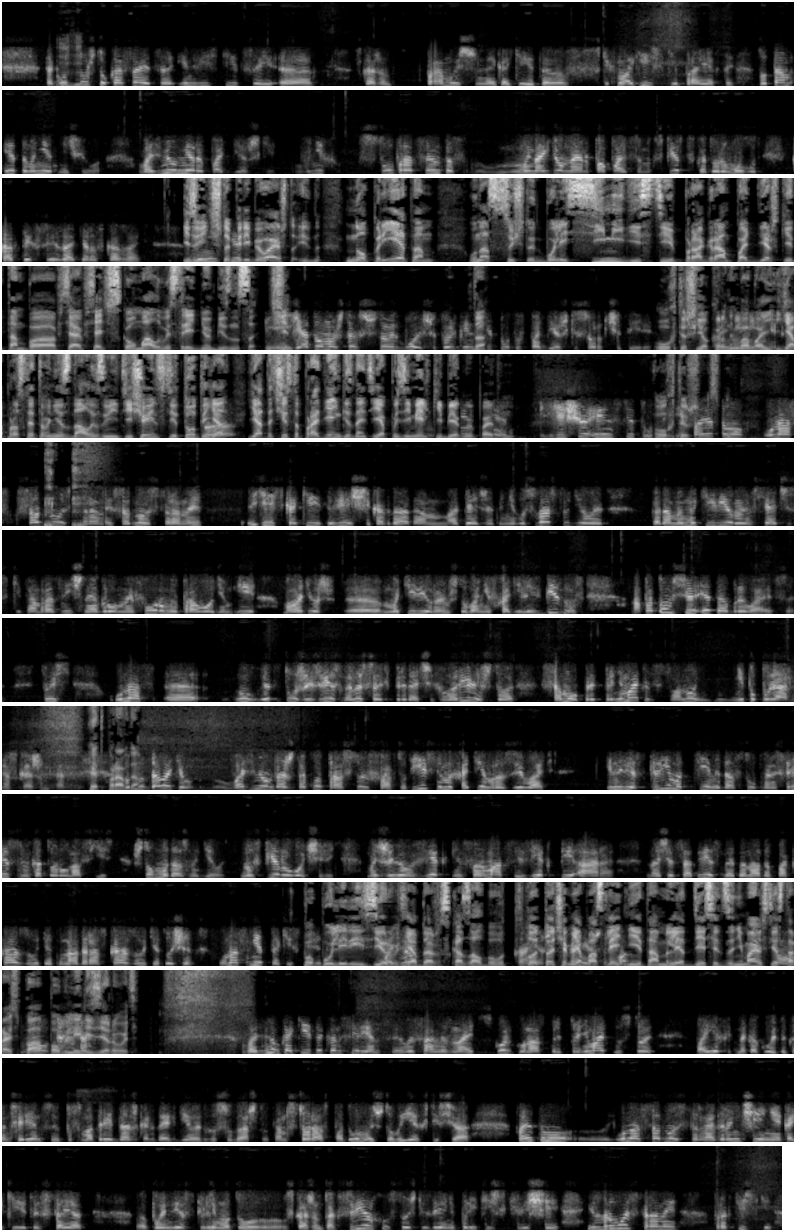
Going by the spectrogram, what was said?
Так mm-hmm. вот, то, что касается инвестиций, э, скажем, промышленные какие-то, в технологические проекты, то там этого нет ничего. Возьмем меры поддержки. В них сто процентов мы найдем, наверное, по пальцам экспертов, которые могут как-то их связать и рассказать. Извините, что перебиваю, что... но при этом у нас существует более 70 программ поддержки там вся, всяческого малого и среднего бизнеса. Я думаю, что существует больше, только институтов да. поддержки 44. Ух ты ж, ёкарный бабай. Я просто этого не знал, извините. Еще институты, а... я, я-то чисто про деньги, знаете, я по земельке бегаю, поэтому... Еще и институты. Ух ты и ж, поэтому Господи. у нас с одной стороны, с одной стороны, есть какие-то вещи, когда там, опять же, это не государство делает, когда мы мотивируем всячески там различные огромные форумы проводим и молодежь э, мотивируем, чтобы они входили в бизнес, а потом все это обрывается. То есть у нас, э, ну это тоже известно, вы в своих передачах говорили, что само предпринимательство, оно непопулярно, скажем так. Это правда. Вот, вот давайте возьмем даже такой простой факт. Вот если мы хотим развивать инвест-климат теми доступными средствами, которые у нас есть. Что мы должны делать? Ну, в первую очередь, мы живем в век информации, век пиара. Значит, соответственно, это надо показывать, это надо рассказывать. Это очень... У нас нет таких... Популяризировать, Возьмем... я бы даже сказал бы. Вот конечно, то, чем конечно. я последние там лет 10 занимаюсь, я но, стараюсь но... популяризировать. Возьмем какие-то конференции. Вы сами знаете, сколько у нас предпринимателей стоит поехать на какую-то конференцию, посмотреть, даже когда их делает государство. Там сто раз подумают, чтобы ехать и все. Поэтому у нас, с одной стороны, ограничения какие-то стоят э, по инвест-климату, скажем так, сверху, с точки зрения политических вещей. И с другой стороны, практически,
